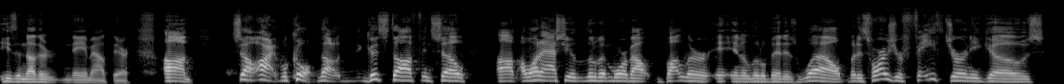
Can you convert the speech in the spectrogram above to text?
he's another name out there. Um, so all right, well, cool. No, good stuff. And so um, I want to ask you a little bit more about Butler in, in a little bit as well. But as far as your faith journey goes,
